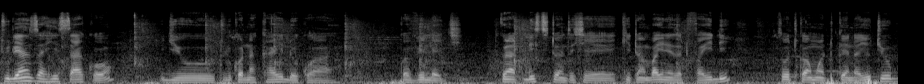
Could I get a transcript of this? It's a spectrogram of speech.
tulianza hii sako juu tulikuwa na kaido kwa kwa village tukuna at least tuanzishe kitu ambayo inaweza tufaidi. So tukaamua tukaenda youtube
